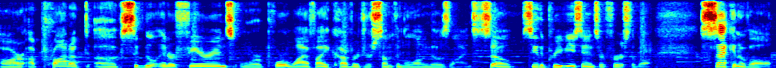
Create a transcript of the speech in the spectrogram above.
are a product of signal interference or poor Wi Fi coverage or something along those lines. So, see the previous answer first of all. Second of all,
